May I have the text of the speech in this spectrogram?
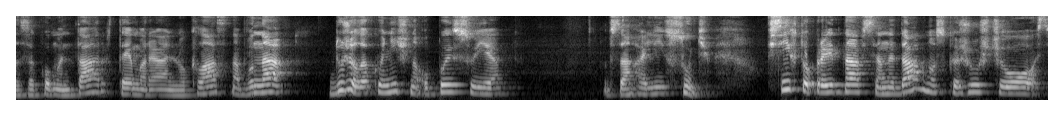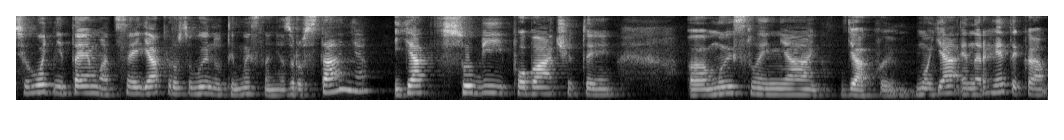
за коментар. Тема реально класна. Вона дуже лаконічно описує взагалі суть. Всі, хто приєднався недавно, скажу, що сьогодні тема це як розвинути мислення зростання, як в собі побачити мислення. Дякую. Моя енергетика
